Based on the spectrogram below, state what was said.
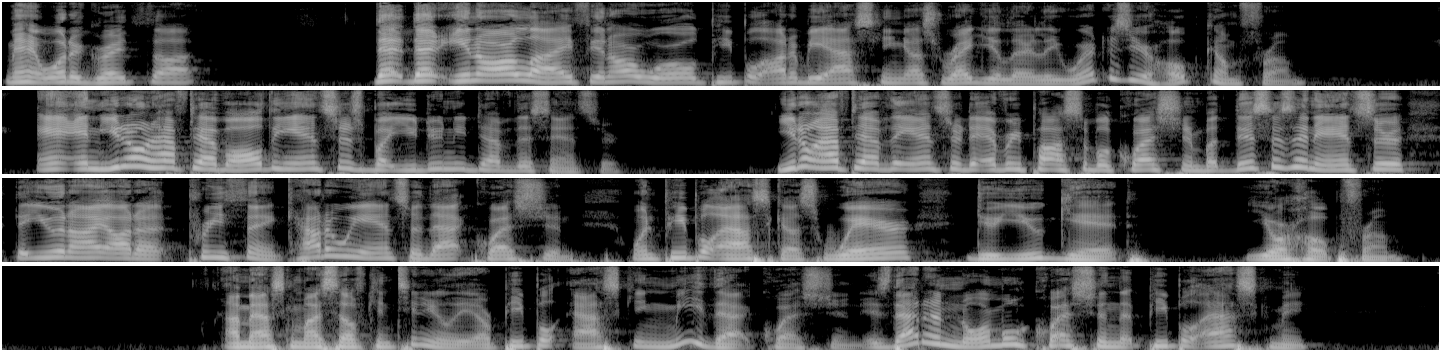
Man, what a great thought. That, that in our life, in our world, people ought to be asking us regularly, where does your hope come from? And, and you don't have to have all the answers, but you do need to have this answer. You don't have to have the answer to every possible question, but this is an answer that you and I ought to pre think. How do we answer that question when people ask us, Where do you get your hope from? I'm asking myself continually, are people asking me that question? Is that a normal question that people ask me?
